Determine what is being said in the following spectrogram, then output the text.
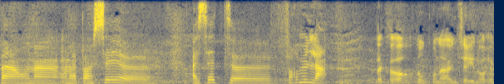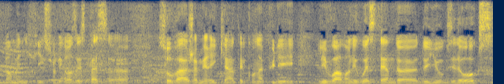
ben, on, a, on a pensé à cette formule-là. D'accord, donc on a une série noir et blanc magnifique sur les grands espaces sauvages américains tels qu'on a pu les, les voir dans les westerns de, de Hughes et de Hawks.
